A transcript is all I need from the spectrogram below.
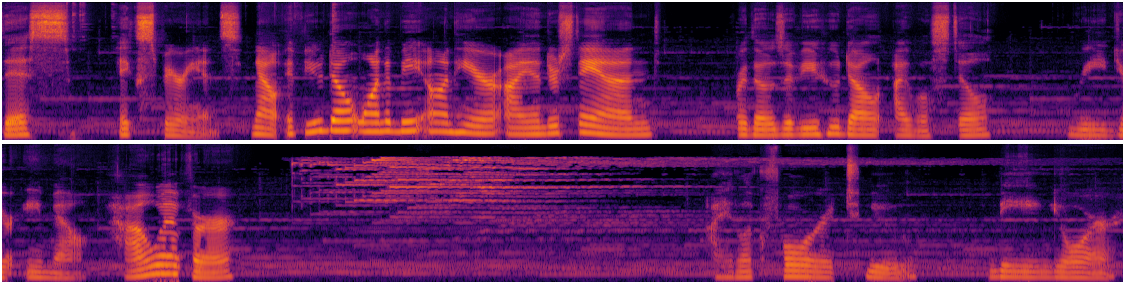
this experience. Now, if you don't want to be on here, I understand. For those of you who don't, I will still read your email. However, I look forward to being your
